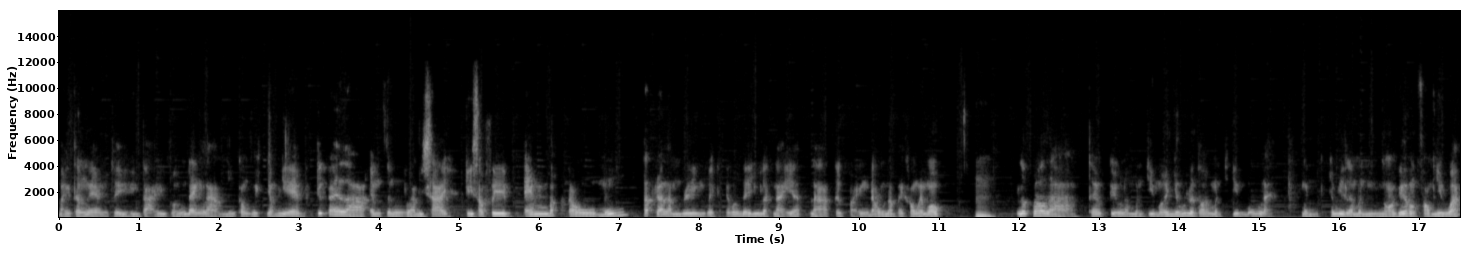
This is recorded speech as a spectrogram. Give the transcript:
bản thân em thì hiện tại vẫn đang làm những công việc giống như em. Trước đây là em từng làm design kỹ xảo phim. Em bắt đầu muốn tách ra làm riêng về cái vấn đề du lịch này á là từ khoảng đầu năm 2021 Ừ. lúc đó là theo kiểu là mình chỉ mới nhú lên thôi mình chỉ muốn là mình giống như là mình ngồi ghế văn phòng nhiều quá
